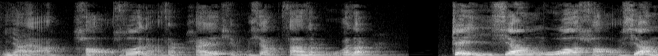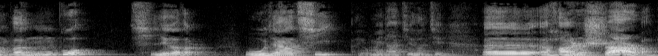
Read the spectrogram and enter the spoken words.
你想想啊，好喝俩字儿还挺香仨字儿五个字儿，这一箱我好像闻过七个字儿，五加七，哎呦没拿计算器。呃，好像是十二吧，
